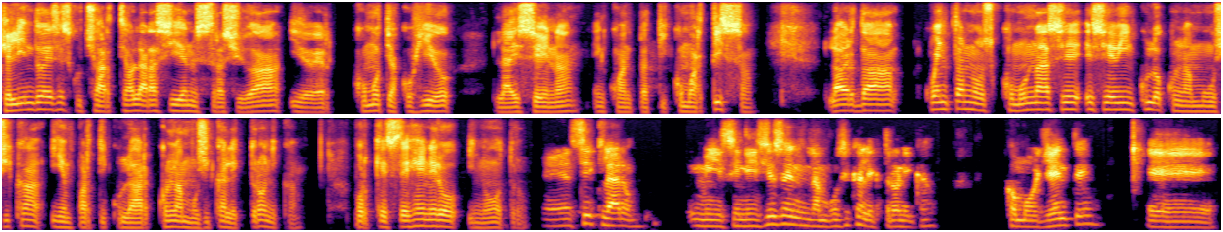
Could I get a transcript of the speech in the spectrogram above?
Qué lindo es escucharte hablar así de nuestra ciudad y de ver cómo te ha acogido la escena en cuanto a ti como artista. La verdad, cuéntanos cómo nace ese vínculo con la música y en particular con la música electrónica. ¿Por qué este género y no otro? Eh, sí, claro. Mis inicios en la música electrónica como oyente eh,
